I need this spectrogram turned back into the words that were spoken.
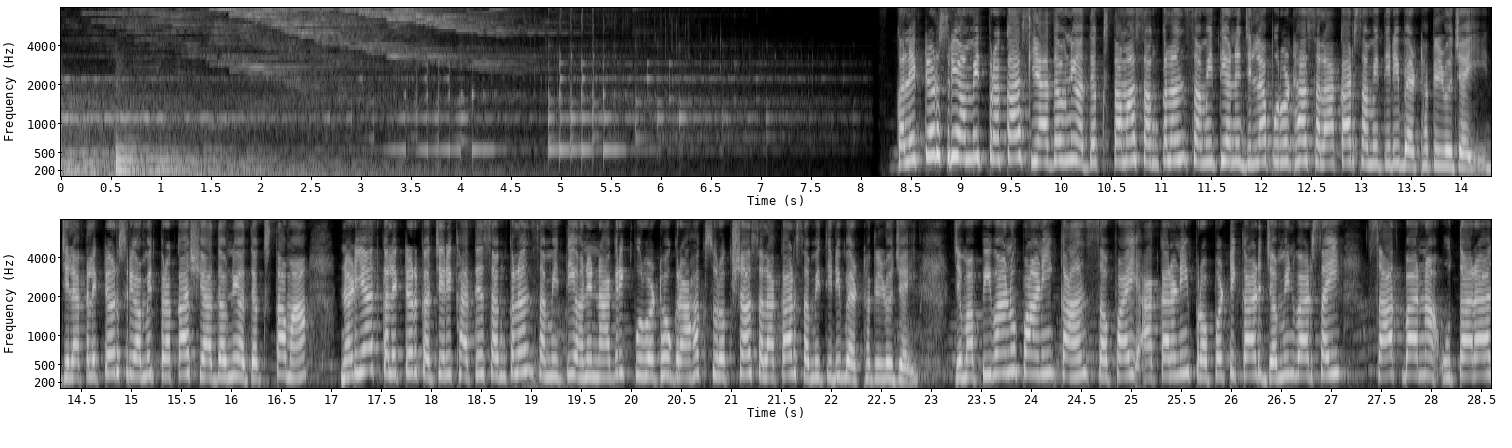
you. Collector Shri Amit Prakash યાદવની અધ્યક્ષતામાં સંકલન સમિતિ અને જિલ્લા પુરવઠા સલાહકાર સમિતિની બેઠક યોજાઈ. જિલ્લા કલેક્ટર શ્રી અમિત પ્રકાશ યાદવની અધ્યક્ષતામાં નડિયાદ કલેક્ટર કચેરી ખાતે સંકલન સમિતિ અને નાગરિક પુરવઠો ગ્રાહક સુરક્ષા સલાહકાર સમિતિની બેઠક યોજાઈ, જેમાં પીવાનું પાણી કાંસ સફાઈ, આકારણી, પ્રોપર્ટી કાર્ડ, જમીન વારસાઈ, સાત બારના ઉતારા,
